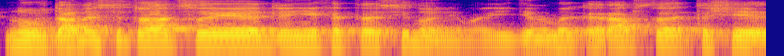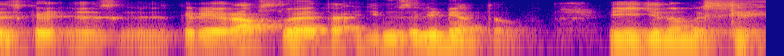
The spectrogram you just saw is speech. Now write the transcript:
Ну, в данной ситуации для них это синонимы. Единомы... Рабство, точнее, скорее, рабство – это один из элементов единомыслия.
